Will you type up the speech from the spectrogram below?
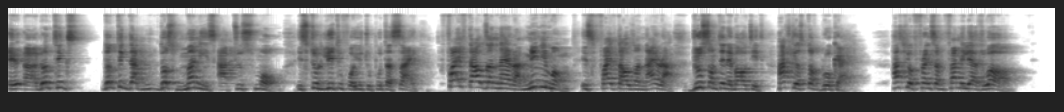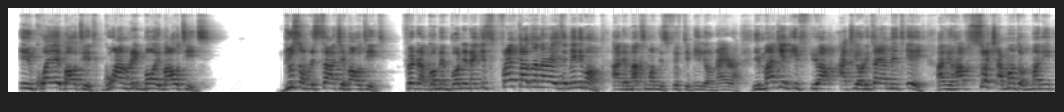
uh, uh don't think, don't think that those monies are too small. It's too little for you to put aside. 5,000 naira minimum is 5,000 naira. Do something about it. Ask your stockbroker. Ask your friends and family as well. Inquire about it. Go and read more about it. Do some research about it. Federal government bonding, like it's 5,000 naira is the minimum and the maximum is 50 million naira. Imagine if you are at your retirement age and you have such amount of money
